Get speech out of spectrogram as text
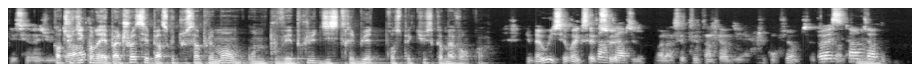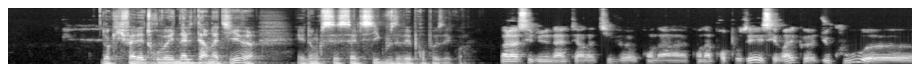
Et ces résultats. Quand tu dis qu'on n'avait pas le choix, c'est parce que tout simplement, on, ne pouvait plus distribuer de prospectus comme avant, quoi. Eh ben oui, c'est vrai que cette, voilà, c'était interdit. Hein. Tu confirmes C'était interdit. Donc il fallait trouver une alternative, et donc c'est celle-ci que vous avez proposée, quoi. Voilà, c'est une alternative euh, qu'on a qu'on a proposée, et c'est vrai que du coup, euh,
